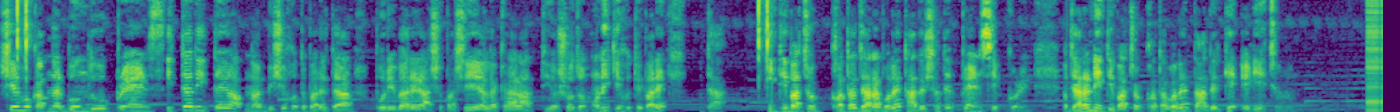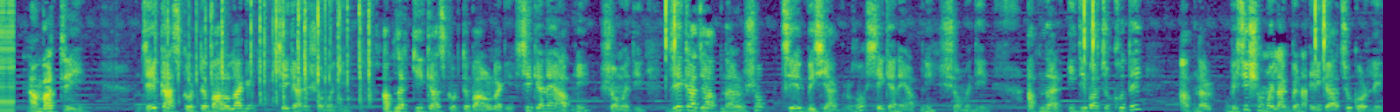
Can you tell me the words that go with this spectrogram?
সে হোক আপনার বন্ধু ফ্রেন্ডস ইত্যাদি ইত্যাদি আপনার বিষয় হতে পারে তা পরিবারের আশেপাশে, এলাকার আত্মীয় স্বজন অনেকে হতে পারে তা। ইতিবাচক কথা যারা বলে তাদের সাথে ফ্রেন্ডশিপ করেন। যারা নেতিবাচক কথা বলে তাদেরকে এড়িয়ে চলুন। নাম্বার থ্রি যে কাজ করতে ভালো লাগে সেখানে সময় দিন। আপনার কি কাজ করতে ভালো লাগে সেখানে আপনি সময় দিন। যে কাজে আপনার সবচেয়ে বেশি আগ্রহ সেখানে আপনি সময় দিন। আপনার ইতিবাচক হতে আপনার বেশি সময় লাগবে না এই কাজও করলে।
